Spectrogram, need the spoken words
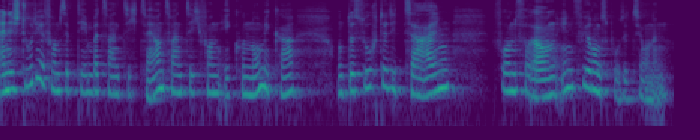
Eine Studie vom September 2022 von Economica untersuchte die Zahlen von Frauen in Führungspositionen.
